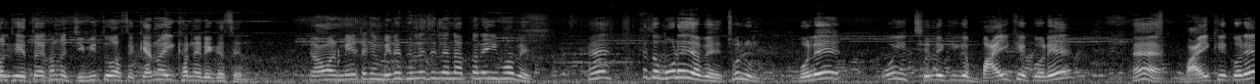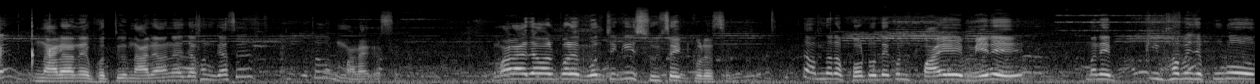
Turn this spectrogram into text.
বলছে, এ তো এখনও জীবিত আছে, কেন এইখানে রেখেছেন? আমার মেয়েটাকে মেরে ফেলে দিলেন আপনারা এইভাবে হ্যাঁ? এ তো মরে যাবে, চলুন। বলে ওই ছেলে কি বাইকে করে হ্যাঁ বাইকে করে নারায়ণে ভর্তি নারায়ণে যখন গেছে, তো মারা গেছে। মারা যাওয়ার পরে বলছে কি, সুইসাইড করেছে। আপনারা ফটো দেখুন, পায়ে মেরে মানে কীভাবে যে পুরো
